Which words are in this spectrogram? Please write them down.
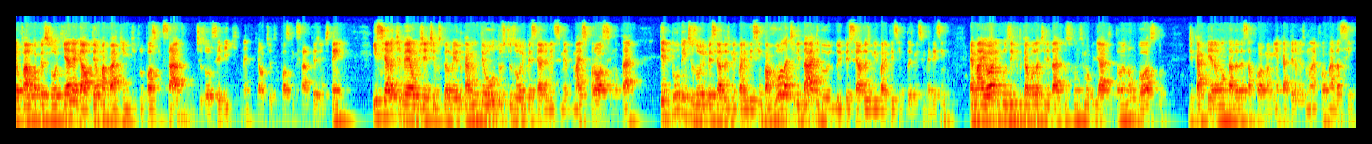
eu falo para a pessoa que é legal ter uma parte em título pós-fixado, Tesouro Selic, né, que é o título pós-fixado que a gente tem, e se ela tiver objetivos pelo meio do caminho, ter outros Tesouro IPCA de vencimento mais próximo, tá? Ter tudo em Tesouro IPCA 2045, a volatilidade do, do IPCA 2045 2055 é maior, inclusive, do que a volatilidade dos fundos imobiliários. Então, eu não gosto de carteira montada dessa forma. A minha carteira mesmo não é formada assim.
